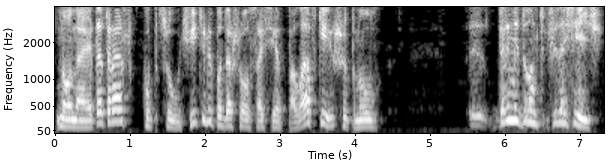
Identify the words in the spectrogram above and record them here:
Но на этот раз к купцу-учителю подошел сосед по лавке и шепнул. «Э, — Дормидонт Федосеевич,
